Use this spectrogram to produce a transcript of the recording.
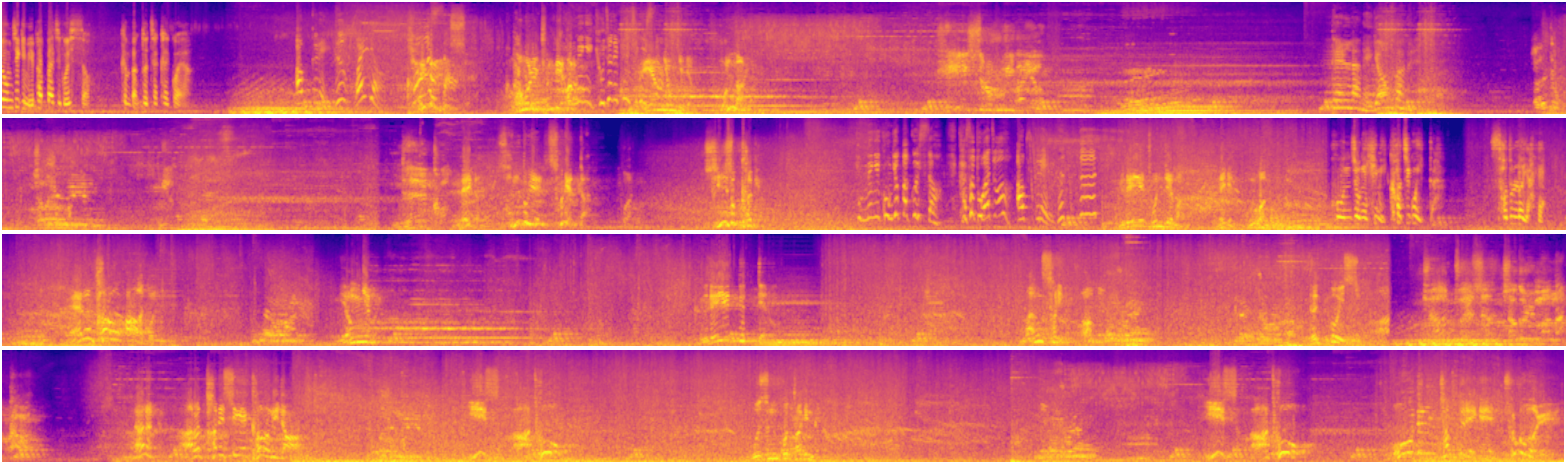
적들의 움직임이 바빠지고 있어. 금방 도착할 거야. 업그레이드 완료. 좋았어. 방어를 준비하라 동맹이 교전을 펼치고 대양 있어. 용기면 온라인 필수를 위하여 델람의 영광을 내가 선두에 서겠다 신속하게 동맹이 공격받고 있어. 가서 도와줘. 업그레이드 끝. 그대의 존재만 내겐 무한 혼종의 힘이 커지고 있다. 서둘러야 해. 엔타로 아돈 명령 망설임. 없 듣고 있습니다. 전투에서 적을 만났다 나는 아르타니스의 검이다. 이스파토! 무슨 부탁인가? 이스파토! 모든 적들에게 죽음을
